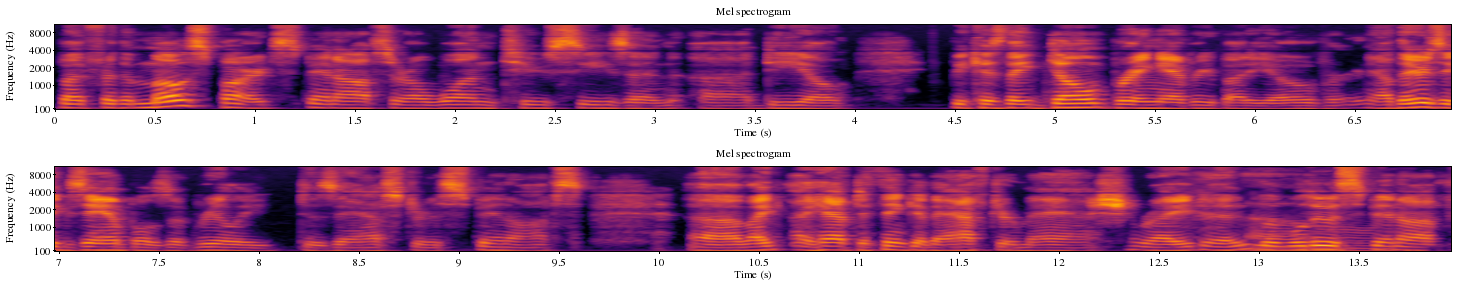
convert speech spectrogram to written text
but for the most part, spinoffs are a one two season uh, deal, because they don't bring everybody over. Now, there's examples of really disastrous spin-offs. Um, I, I, have to think of After MASH, right? Uh, oh. We'll do a oh. spin-off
